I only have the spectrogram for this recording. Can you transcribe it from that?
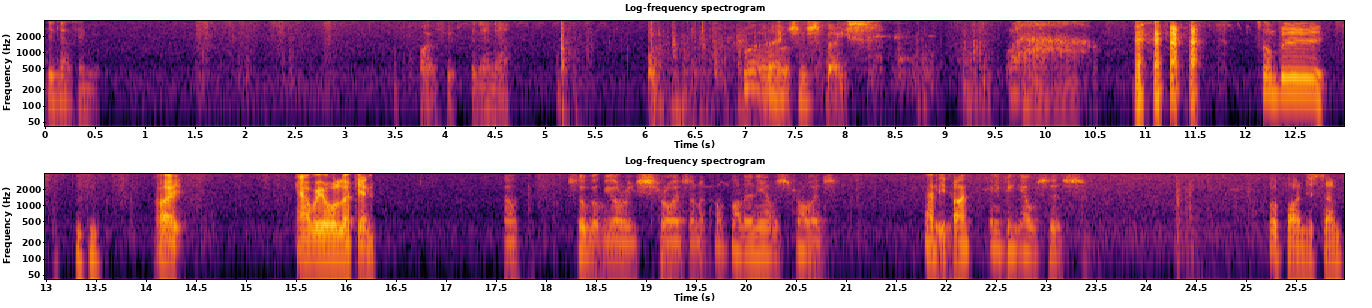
Did that thing. Right, fits in there now. And I've got some space. Zombie. right. How are we all looking? Still got my orange strides on. I can't find any other strides. That'd be fine. Anything else that's We'll find you some.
